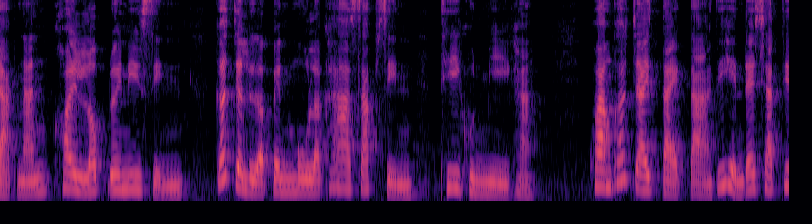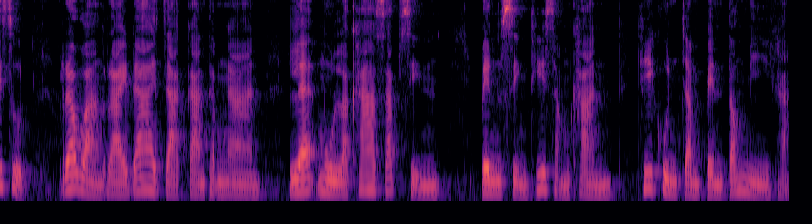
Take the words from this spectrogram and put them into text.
จากนั้นค่อยลบด้วยหนี้สิน ก็จะเหลือเป็นมูลค่าทรัพย์สินที่คุณมีค่ะ ความเข้าใจแตกต่างที่เห็นได้ชัดที่สุด ระหว่างรายได้จากการทำงาน และมูลค่าทรัพย์สิน เป็นสิ่งที่สำคัญที่คุณจำเป็นต้องมีค่ะ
